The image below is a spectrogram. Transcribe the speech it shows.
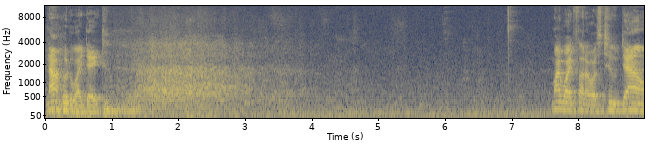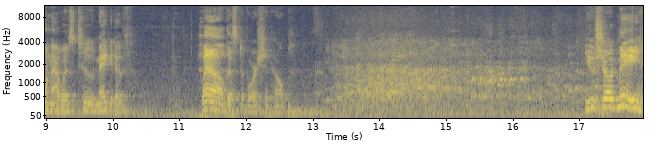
Now, who do I date? My wife thought I was too down, I was too negative. Well, this divorce should help. You showed me.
